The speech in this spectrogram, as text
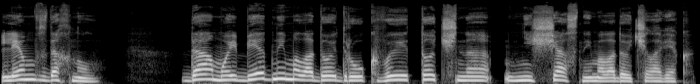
Лем вздохнул. «Да, мой бедный молодой друг, вы точно несчастный молодой человек».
